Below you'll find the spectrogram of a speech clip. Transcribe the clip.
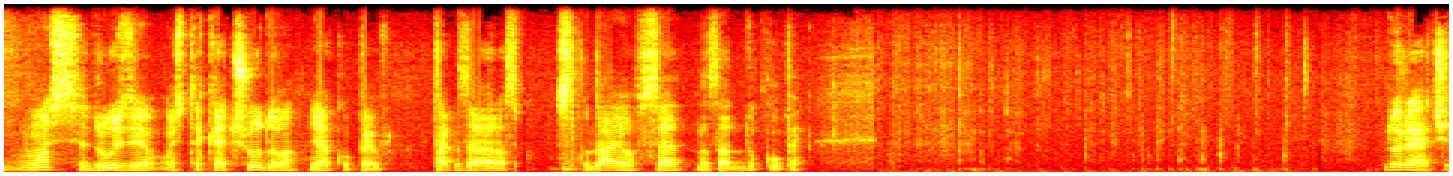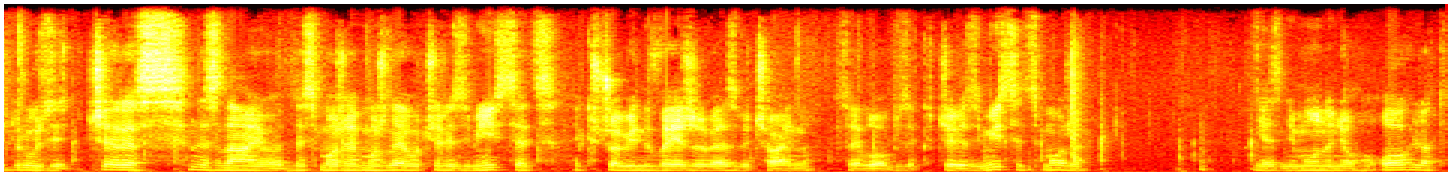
Ось, друзі, ось таке чудо я купив. Так, зараз складаю все назад докупи. До речі, друзі, через, не знаю, десь може, можливо, через місяць, якщо він виживе, звичайно, цей лобзик, через місяць може. Я зніму на нього огляд.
